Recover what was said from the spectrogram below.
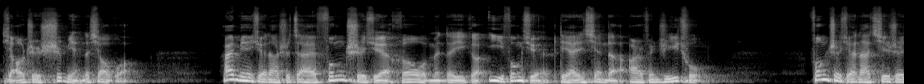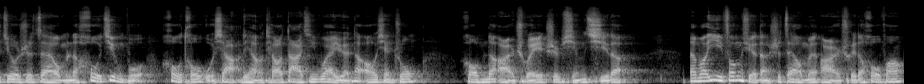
调治失眠的效果。安眠穴呢是在风池穴和我们的一个翳风穴连线的二分之一处。风池穴呢其实就是在我们的后颈部后头骨下两条大筋外缘的凹陷中，和我们的耳垂是平齐的。那么翳风穴呢是在我们耳垂的后方。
